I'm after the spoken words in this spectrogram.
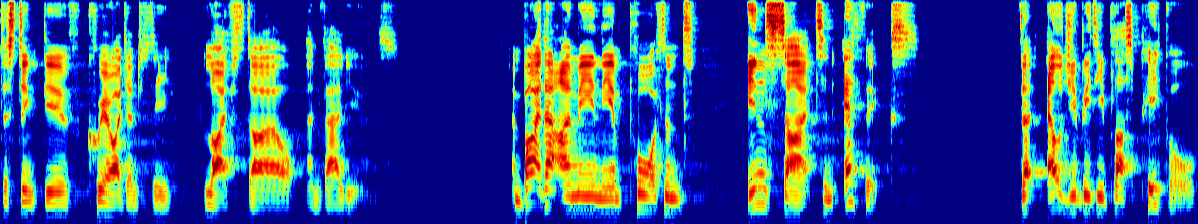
distinctive queer identity, lifestyle, and values. And by that I mean the important insights and ethics that LGBT plus people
